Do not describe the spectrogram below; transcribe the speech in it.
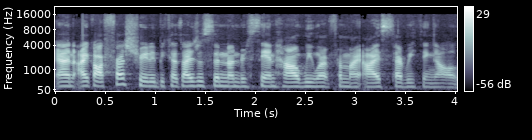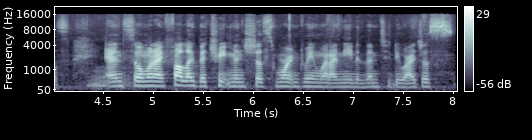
And I got frustrated because I just didn't understand how we went from my eyes to everything else. Mm. And so when I felt like the treatments just weren't doing what I needed them to do, I just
